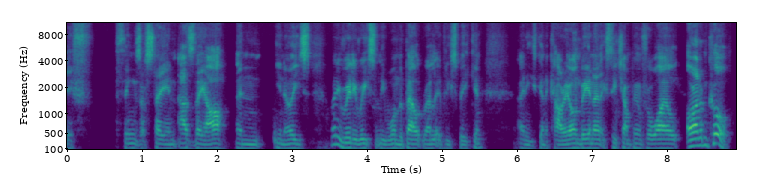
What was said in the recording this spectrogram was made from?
if things are staying as they are. And, you know, he's only really recently won the belt, relatively speaking, and he's going to carry on being NXT champion for a while. Or Adam Cole,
